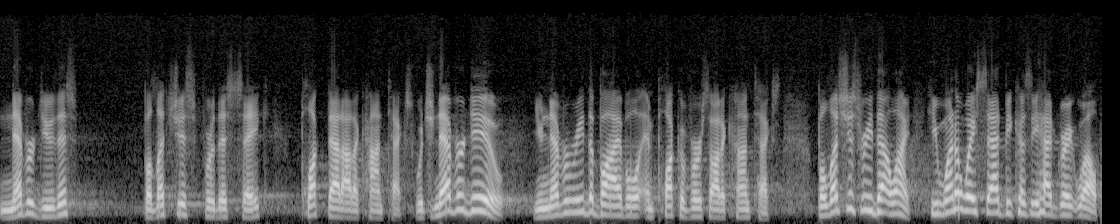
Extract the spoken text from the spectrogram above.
never do this, but let's just, for this sake, pluck that out of context, which never do. You never read the Bible and pluck a verse out of context. But let's just read that line. He went away sad because he had great wealth.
